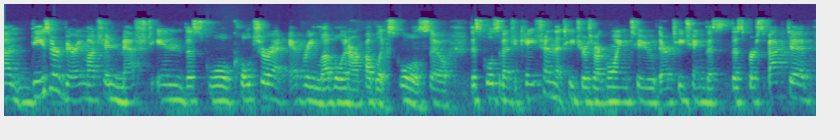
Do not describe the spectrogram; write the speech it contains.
um, these are very much enmeshed in the school culture at every level in our public schools. So the schools of education that teachers are going to, they're teaching this this perspective.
